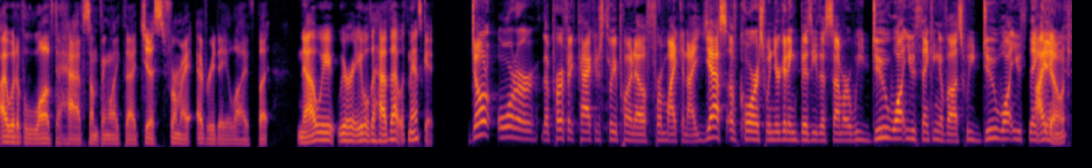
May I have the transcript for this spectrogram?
I would have loved to have something like that just for my everyday life. But now we we were able to have that with Manscaped. Don't order the perfect package 3.0 for Mike and I. Yes, of course, when you're getting busy this summer, we do want you thinking of us. We do want you thinking. I don't.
